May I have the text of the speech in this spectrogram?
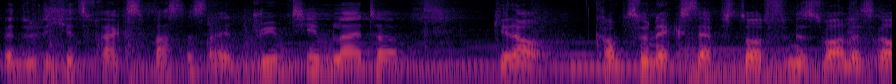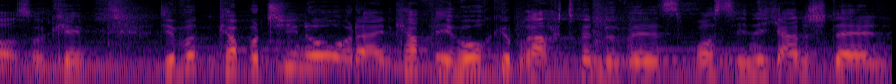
Wenn du dich jetzt fragst, was ist ein Dream Team-Leiter? Genau, komm zu Next Steps, dort findest du alles raus, okay? Dir wird ein Cappuccino oder ein Kaffee hochgebracht, wenn du willst, brauchst dich nicht anstellen.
